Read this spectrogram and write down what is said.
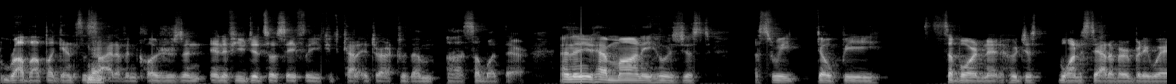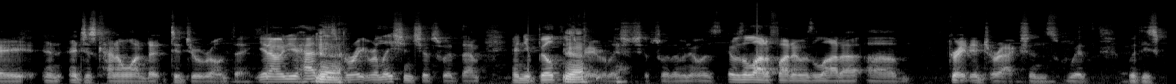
rub up against the Right. side of enclosures, and, and if you did so safely, you could kind of interact with them uh, somewhat there. And then you'd have Monty, who is just a sweet, dopey subordinate who just wanted to stay out of everybody's way and, and just kind of wanted to, to do her own thing, you know. And you had Yeah. these great relationships with them, and you built these Yeah. great relationships with them, and it was it was a lot of fun. It was a lot of um, great interactions with with these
